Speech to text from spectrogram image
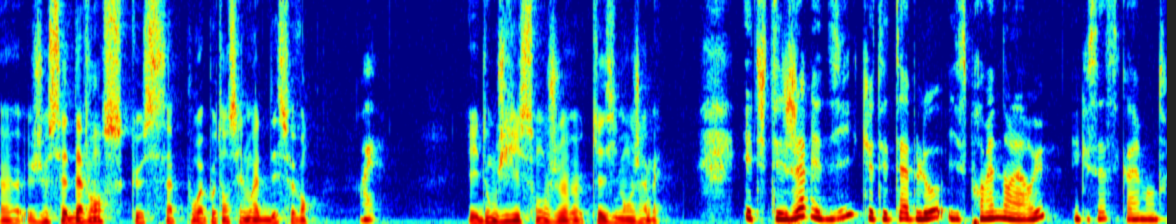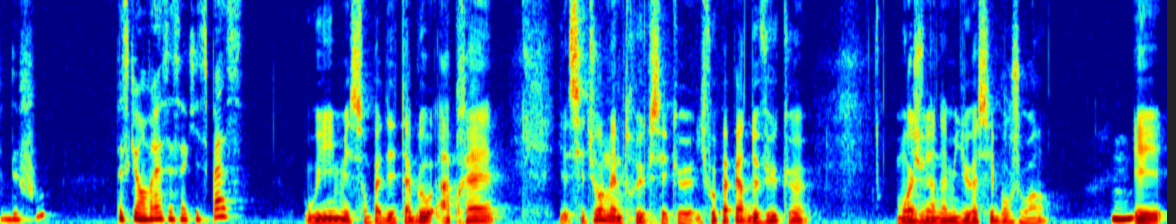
je sais d'avance que ça pourrait potentiellement être décevant. Et donc j'y songe quasiment jamais. Et tu t'es jamais dit que tes tableaux, ils se promènent dans la rue et que ça, c'est quand même un truc de fou? Parce qu'en vrai, c'est ça qui se passe. Oui, mais ce sont pas des tableaux. Après, c'est toujours le même truc, c'est qu'il ne faut pas perdre de vue que moi, je viens d'un milieu assez bourgeois mmh. et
